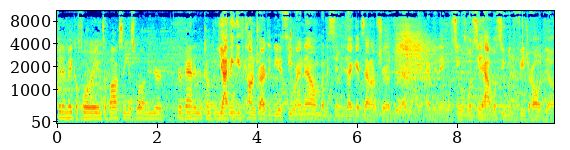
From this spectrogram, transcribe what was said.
going to make a foray into boxing as well under your your banner, your company? Yeah, I think he's contracted to UFC right now, but as soon as that gets out, I'm sure he'll do everything. Everything. We'll see. What, we'll see how. We'll see what the future holds, though.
